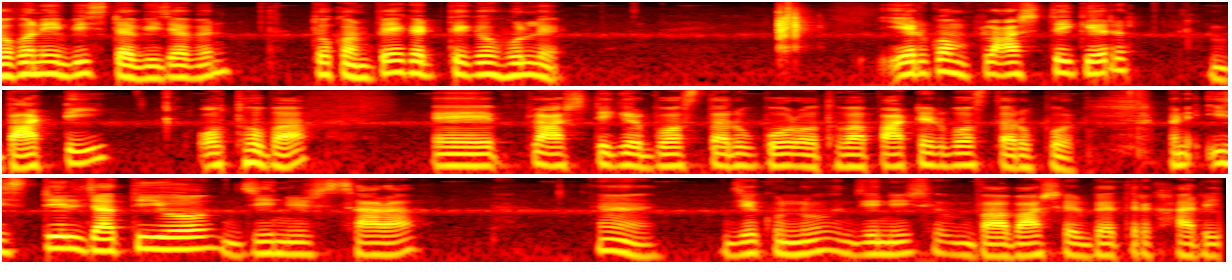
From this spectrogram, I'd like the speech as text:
যখন এই বীজটা ভিজাবেন, তখন প্যাকেট থেকে হলে এরকম প্লাস্টিকের বাটি অথবা প্লাস্টিকের বস্তার উপর অথবা পাটের বস্তার উপর মানে স্টিল জাতীয় জিনিস ছাড়া হ্যাঁ যে কোনো জিনিস বা বাঁশের বেতের খাড়ি,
